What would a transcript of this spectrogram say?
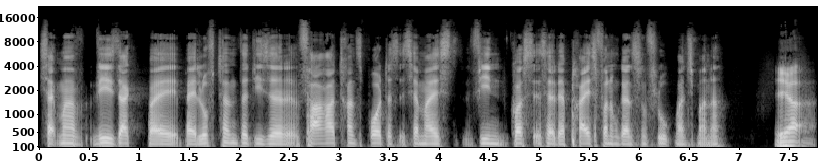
ich sag mal, wie gesagt, bei, bei Lufthansa, diese Fahrradtransport, das ist ja meist, wie kostet ist ja der Preis von einem ganzen Flug manchmal, ne? Ja,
